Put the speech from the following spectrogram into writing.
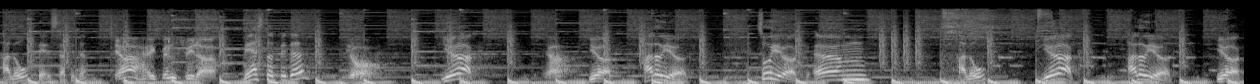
Hallo, wer ist da bitte? Ja, ich bin's wieder. Wer ist dort bitte? Jo. Jörg. Ja. Jörg. Hallo Jörg. So Jörg, ähm, hallo? Jörg. Hallo Jörg. Jörg.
